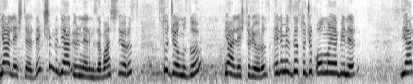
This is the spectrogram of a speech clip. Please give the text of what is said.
yerleştirdik. Şimdi diğer ürünlerimize başlıyoruz. Sucuğumuzu yerleştiriyoruz. Elimizde sucuk olmayabilir. Diğer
